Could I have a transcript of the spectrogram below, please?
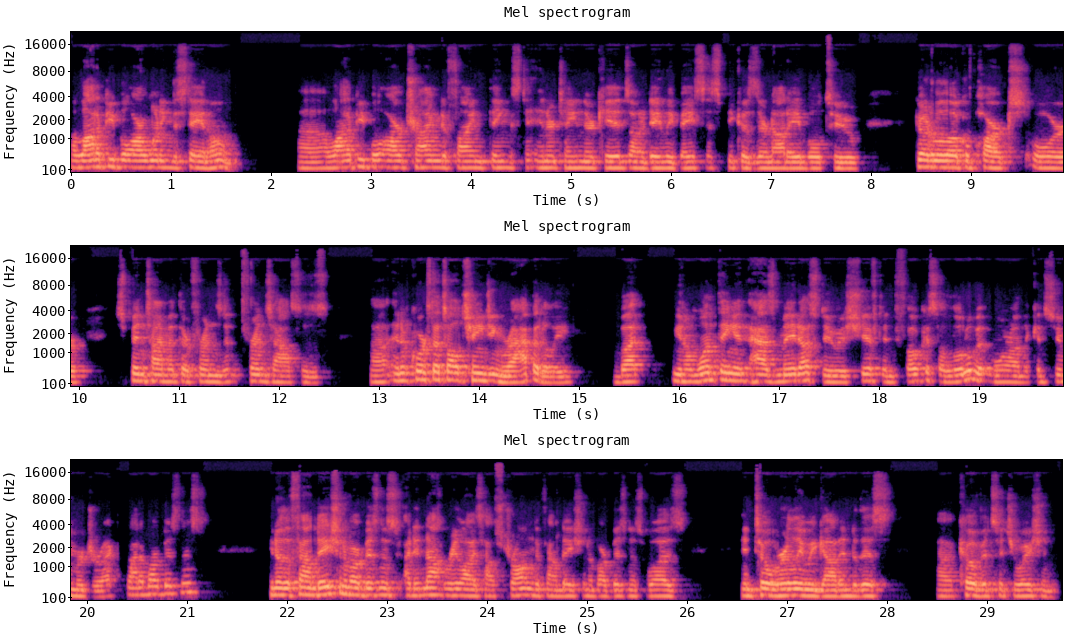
a lot of people are wanting to stay at home. Uh, a lot of people are trying to find things to entertain their kids on a daily basis because they're not able to go to the local parks or spend time at their friends friends' houses. Uh, and of course, that's all changing rapidly. But you know, one thing it has made us do is shift and focus a little bit more on the consumer direct side of our business. You know, the foundation of our business, I did not realize how strong the foundation of our business was until really we got into this uh, COVID situation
